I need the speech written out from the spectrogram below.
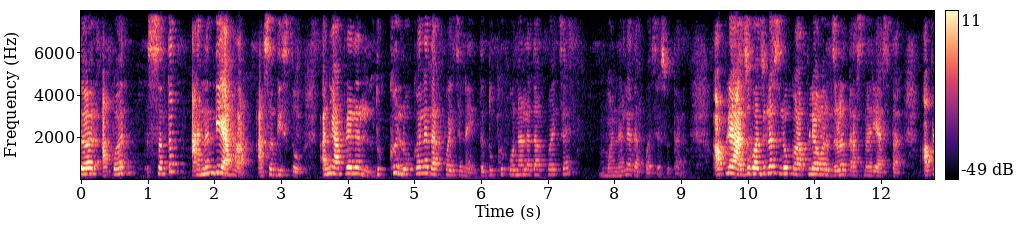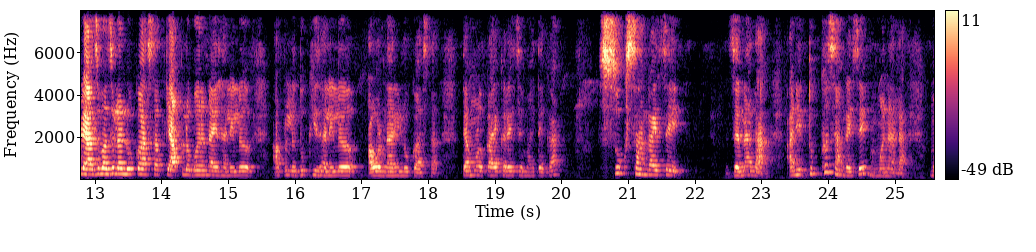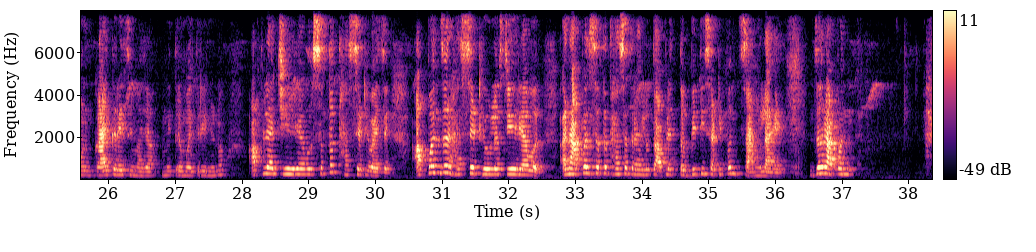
तर आपण सतत आनंदी आहात असं दिसतो. आणि आपल्याला दुःख लोकाला दाखवायचं नाही. तर दुःख कोणाला दाखवायचं आहे मनाला दाखवायचं आहे स्वतःला. आपल्या आजूबाजूलाच लोक आपल्यावर जळत असणारी असतात. आपल्या आजूबाजूला लोक असतात की आपलं बरं नाही झालेलं आपलं दुःखी झालेलं आवडणारी लोक असतात. त्यामुळं काय करायचं माहीत आहे का? सुख सांगायचे जनाला आणि दुःख सांगायचे मनाला. म्हणून काय करायचे माझ्या मित्रमैत्रिणीनं? आपल्या चेहऱ्यावर सतत हास्य ठेवायचं आहे आपण जर हास्य ठेवलं चेहऱ्यावर आणि आपण सतत हसत राहिलो तर आपल्या तब्येतीसाठी पण चांगलं आहे. जर आपण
